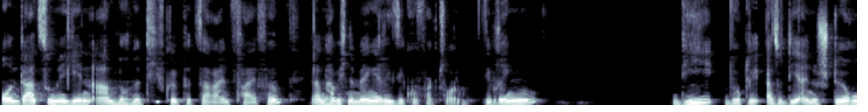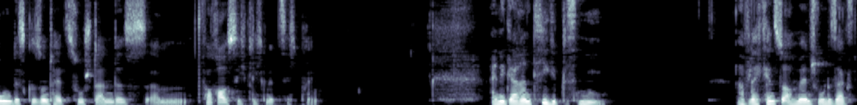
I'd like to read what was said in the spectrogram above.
und dazu mir jeden Abend noch eine Tiefkühlpizza reinpfeife, dann habe ich eine Menge Risikofaktoren. Die bringen die wirklich, also die eine Störung des Gesundheitszustandes ähm, voraussichtlich mit sich bringen. Eine Garantie gibt es nie. Aber vielleicht kennst du auch Menschen, wo du sagst,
